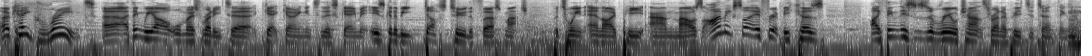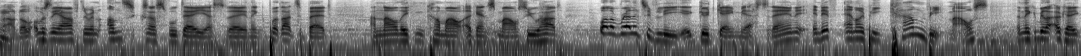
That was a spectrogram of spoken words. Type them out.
Okay, great. Uh, I think we are almost ready to get going into this game. It is going to be Dust 2, the first match between NIP and Mouse. I'm excited for it because I think this is a real chance for NIP to turn things mm-hmm. around. Obviously, after an unsuccessful day yesterday, and they can put that to bed, and now they can come out against Mouse, who had, well, a relatively uh, good game yesterday. And, and if NIP can beat Mouse, then they can be like, okay,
